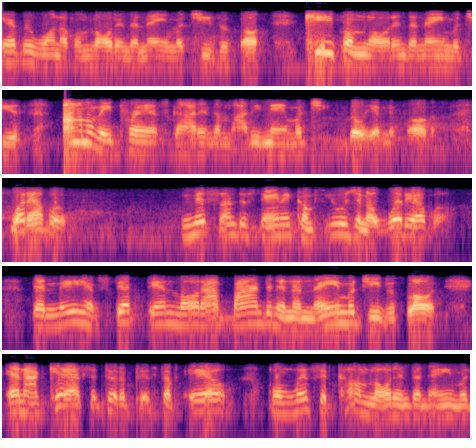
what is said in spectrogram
every one of them, Lord, in the name of Jesus, Lord. Keep them, Lord, in the name of Jesus. Honor their prayers, God, in the mighty name of Jesus, oh Heavenly Father. Whatever misunderstanding, confusion, or whatever that may have stepped in, Lord, I bind it in the name of Jesus, Lord. And I cast it to the pits of hell from whence it come, Lord, in the name of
